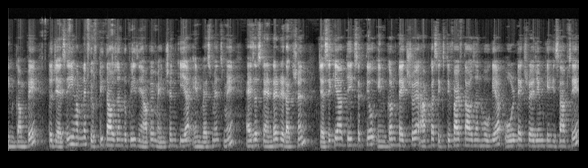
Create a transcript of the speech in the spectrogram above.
इनकम पे तो जैसे ही हमने फिफ्टी थाउज़ेंड रुपीज़ यहाँ पे मेंशन किया इन्वेस्टमेंट्स में एज अ स्टैंडर्ड डिडक्शन जैसे कि आप देख सकते हो इनकम टैक्स जो है आपका सिक्सटी फाइव थाउज़ेंड हो गया ओल्ड टैक्स रेजिम के हिसाब से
